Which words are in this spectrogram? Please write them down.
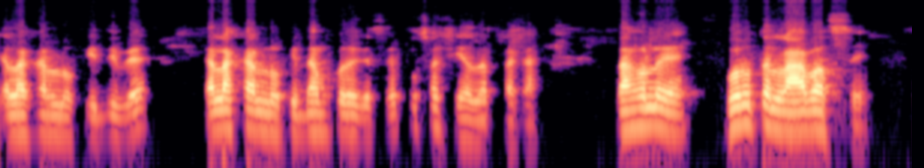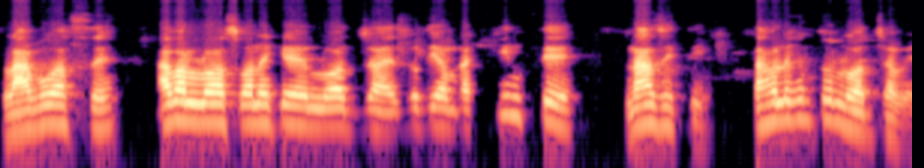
এলাকার লোকই দিবে। এলাকার লোকই দাম করে গেছে পঁচাশি হাজার টাকা। তাহলে গরুতে লাভ আছে। লাভও আছে। আবার লস অনেকে লস যায়। যদি আমরা কিনতে না জিতি, তাহলে কিন্তু লস যাবে।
